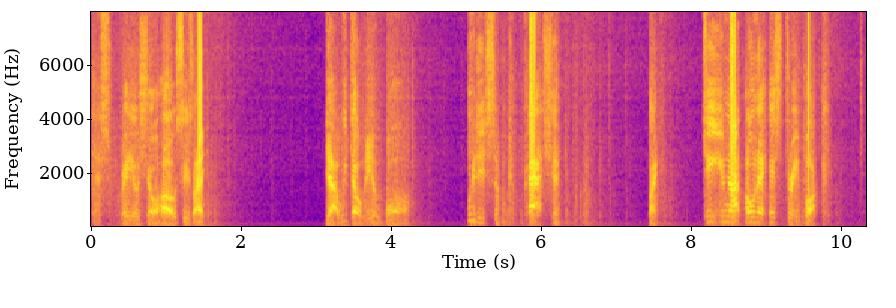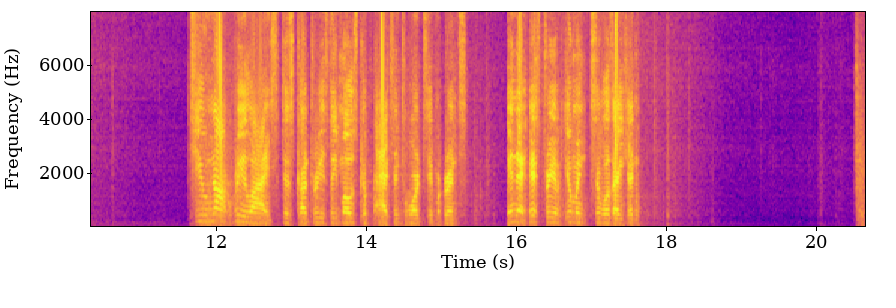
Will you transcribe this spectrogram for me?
this radio show host, he's like, "Yeah, we don't need a wall. We need some compassion." Like, do you not own a history book? Do you not realize this country is the most compassionate towards immigrants in the history of human civilization? Of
